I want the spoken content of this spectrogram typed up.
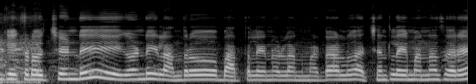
ఇంక ఇక్కడ వచ్చండి ఇగోండి వీళ్ళందరూ భర్త లేని వాళ్ళు అనమాట వాళ్ళు అత్యంతలు ఏమన్నా సరే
